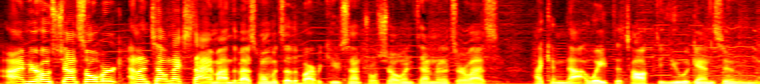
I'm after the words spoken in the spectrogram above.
I'm your host, Jon Solberg, and until next time on the best moments of the Barbecue Central show in 10 minutes or less, I cannot wait to talk to you again soon.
